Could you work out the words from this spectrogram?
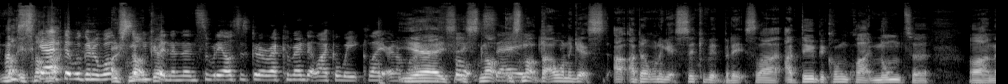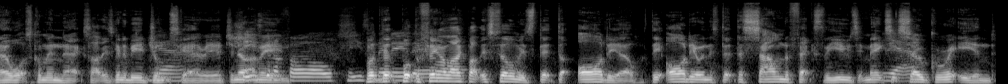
no, I'm scared not that, we're going to watch something and then somebody else is going to recommend it like a week later, and I'm yeah, like, it's, it's not it's not that I want to get I, I don't want to get sick of it, but it's like I do become quite numb to. Oh, I know what's coming next. Like, there's going to be a jump Yeah. scare here. Do you know She's what I mean? gonna fall. He's But the but the thing I like about this film is that the audio, the audio and this, the, the sound effects they use, it makes Yeah. it so gritty and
